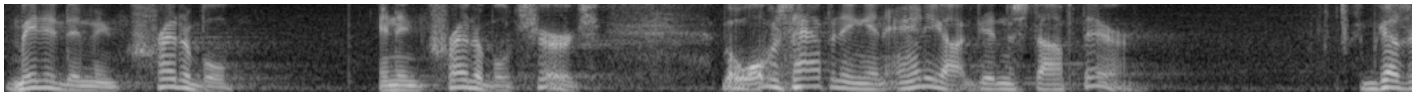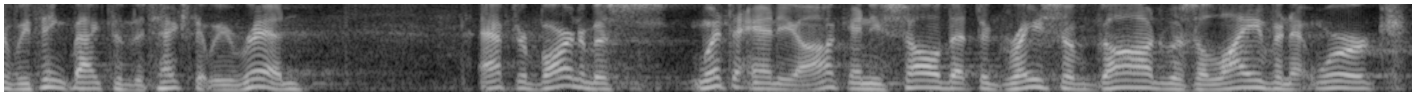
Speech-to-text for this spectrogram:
made it an incredible, an incredible church. But what was happening in Antioch didn't stop there. Because if we think back to the text that we read, after Barnabas went to Antioch and he saw that the grace of God was alive and at work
